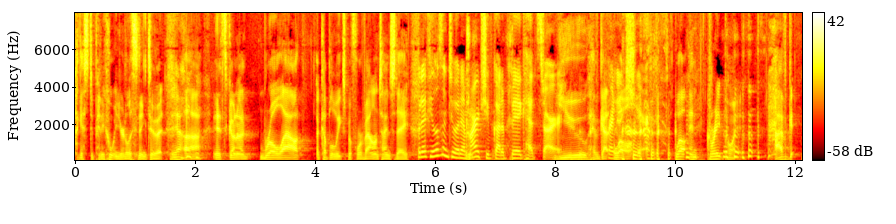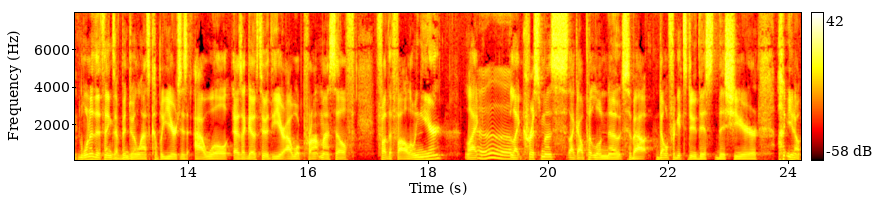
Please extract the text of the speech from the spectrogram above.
I guess depending on when you're listening to it, Yeah. uh, it's going to roll out a couple of weeks before Valentine's Day. But if you listen to it in March, you've got a big head start You have got for next well, year. well, and Great point. I've got, one of the things I've been doing the last couple of years is I will, as I go through the year, I will prompt myself for the following year. Like like Christmas, like I'll put little notes about don't forget to do this this year. You know,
